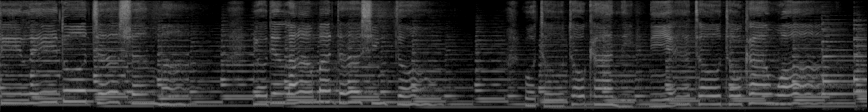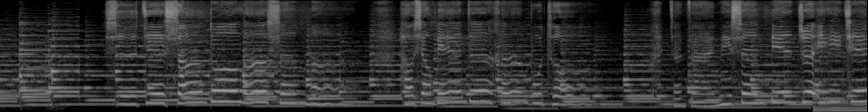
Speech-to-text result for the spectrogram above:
气里躲着什么？有点浪漫的心动，我偷偷看你，你也偷偷看我。世界上多了什么？好像变得很不同。站在你身边，这一切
